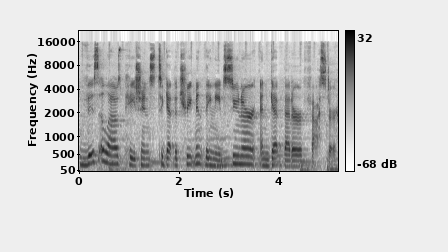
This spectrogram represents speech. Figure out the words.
This allows patients to get the treatment they need sooner and get better faster.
